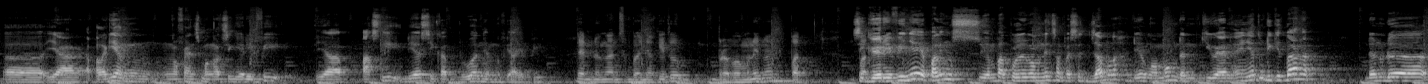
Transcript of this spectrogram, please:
eh, ya apalagi yang ngefans banget si Gary V ya pasti dia sikat duluan yang VIP Dan dengan sebanyak itu berapa menit kan? Empat. si Gary V-nya ya paling s- ya 45 menit sampai sejam lah dia ngomong dan Q&A-nya tuh dikit banget dan udah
